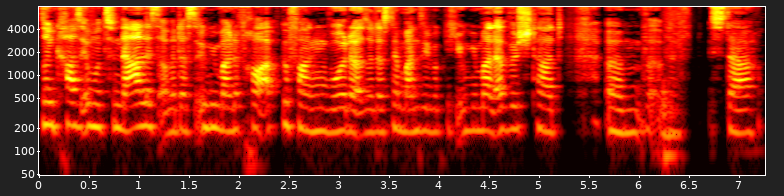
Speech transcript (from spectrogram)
so ein krass emotionales, aber dass irgendwie mal eine Frau abgefangen wurde, also dass der Mann sie wirklich irgendwie mal erwischt hat, ähm, ist da,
